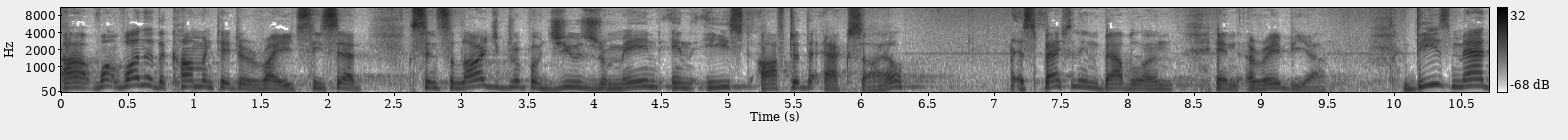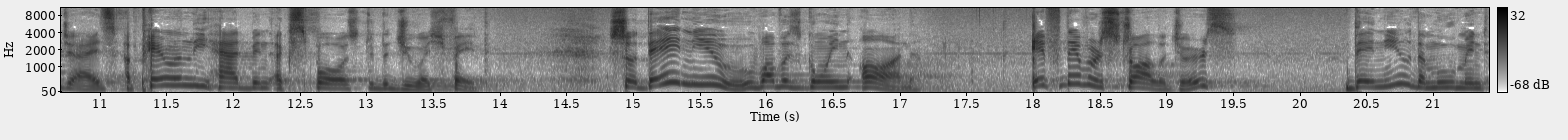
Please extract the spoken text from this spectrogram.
Uh, one of the commentators writes, he said, since a large group of Jews remained in the east after the exile, especially in Babylon in Arabia, these magi's apparently had been exposed to the Jewish faith. So they knew what was going on. If they were astrologers, they knew the movement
